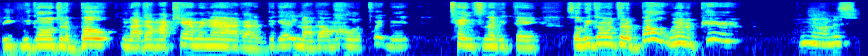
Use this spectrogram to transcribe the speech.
we we go into the boat. You know, I got my camera now. I got a big, you know, I got my own equipment, tanks and everything. So we go into the boat. We're in a pier. You know, and this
